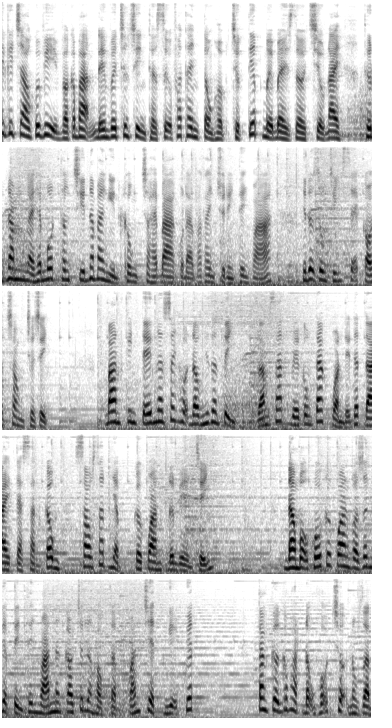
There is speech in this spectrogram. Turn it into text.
Xin kính chào quý vị và các bạn đến với chương trình thời sự phát thanh tổng hợp trực tiếp 17 giờ chiều nay, thứ năm ngày 21 tháng 9 năm 2023 của Đài Phát thanh Truyền hình Thanh Hóa. Những nội dung chính sẽ có trong chương trình. Ban Kinh tế Ngân sách Hội đồng Nhân dân tỉnh giám sát về công tác quản lý đất đai, tài sản công sau sắp nhập cơ quan đơn vị hành chính. Đảng bộ khối cơ quan và doanh nghiệp tỉnh Thanh Hóa nâng cao chất lượng học tập quán triệt nghị quyết, tăng cường các hoạt động hỗ trợ nông dân.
